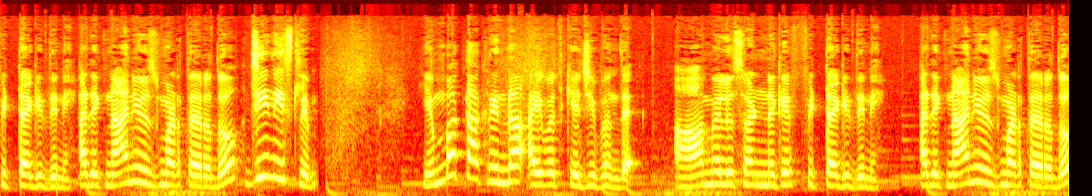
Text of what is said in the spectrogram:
ಫಿಟ್ ಆಗಿದ್ದೀನಿ. ಅದಕ್ಕೆ ನಾನು ಯೂಸ್ ಮಾಡ್ತಾ ಇರೋದು ಜೀನಿ ಸ್ಲಿಮ್ ಎಂಬತ್ನಾಲ್ಕರಿಂದ ಐವತ್ತು ಕೆಜಿ ಬಂದೆ. ಆಮೇಲೂ ಸಣ್ಣಗೆ ಫಿಟ್ ಆಗಿದ್ದೀನಿ. ಅದಕ್ಕೆ ನಾನು ಯೂಸ್ ಮಾಡ್ತಾ ಇರೋದು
